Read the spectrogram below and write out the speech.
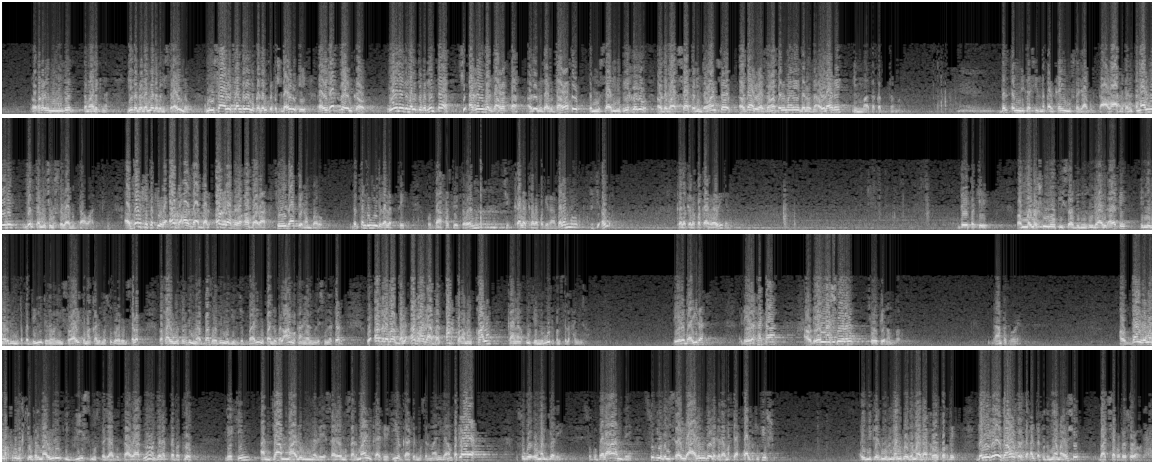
او اخر ابن منذر تمالکنا دې د علماء د اسرائیل نو. موسی علیه السلام په مقدم کو پښدایو کې عزت به کو ویلې د ملک بدین ته چې هغه ول دعوت ته او د مجاب دعوت د موسی دی پری خورو او د بادشاہ په دین روان شو او دا ریاض ما په مې د نو اولاد اما تقدم. دلته موږ کثیر نقل کوي مستجاب الدعوات. لکه تمام ویلې دلته موږ مستجاب الدعوات اذن کې تفسیر ابعد بل اغرب وابعد چې دا پیغمبرو دلته دوی غلط دی خدا حسن ته وایم چې کله کله پکې را بلم نو چې او کله کله پکار راځي کنه دې پکې اما مشهور في سبب نزول هذه الايه إنما مرض المتقدمين في زمن الاسرائيل كما قال المسعود وغيره السلف وقال ابن مسعود بن عباس رجل نبي الجبارين وقال له بالعام وكان يعلم الاسم الاكثر وأغلب بل أبعد بل أخطأ من قال كان أوتي النبوة فانسلخ منها. ډیر بعیده ډیر خطأ أو ډیر ناشنا ده چې پیغمبر دا په أو دا زموږ مقصود مخکې وصل ما ابلیس مستجاب الدعوات نو جنت ته بتلو لیکن انجام معلوم نہ دے سر مسلمان کافر کی کافر مسلمانی کا ہم پکوایا سگو امیہ دے سگو بلان دے سگو بن اسرائیل عالم دے لیکن رمک اقوال کی فیر شو۔ ای نکلے روح کو زمان ادا کور پک دے۔ دلے گئے داؤں تو رسال تک دنیا میں ایسے بادشاہ کو پیسو آگا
